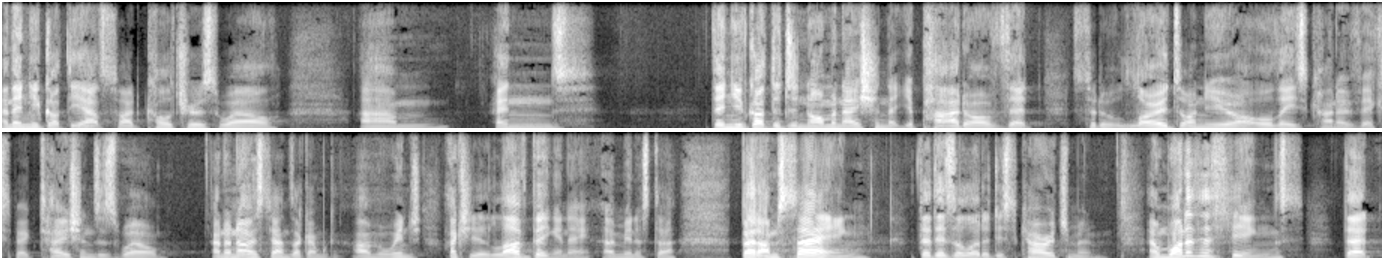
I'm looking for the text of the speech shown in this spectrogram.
And then you've got the outside culture as well. Um, and then you've got the denomination that you're part of that sort of loads on you all these kind of expectations as well. And I know it sounds like I'm, I'm a whinge. I actually, love being a, a minister, but I'm saying that there's a lot of discouragement. And one of the things that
